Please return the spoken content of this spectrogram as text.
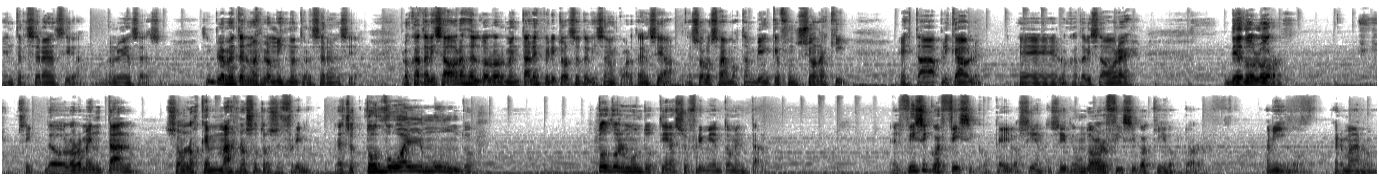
en tercera densidad. No olvídense de eso. Simplemente no es lo mismo en tercera densidad. Los catalizadores del dolor mental y espiritual se utilizan en cuarta densidad. Eso lo sabemos también que funciona aquí. Está aplicable. Eh, los catalizadores de dolor. Sí, de dolor mental son los que más nosotros sufrimos. De hecho, todo el mundo, todo el mundo tiene sufrimiento mental. El físico es físico, ok, lo siento. Sí, tengo un dolor físico aquí, doctor. Amigo, hermano,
